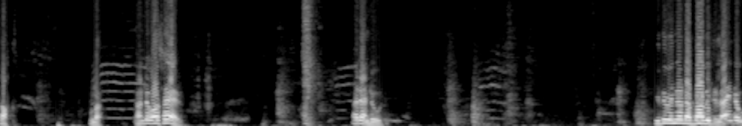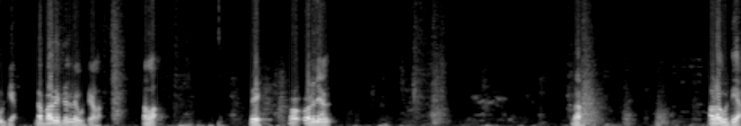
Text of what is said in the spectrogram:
വാ ഉണ്ടോ? രണ്ട് മാസമായിരുന്നു രണ്ട് കുട്ടി. ഇത് പിന്നെ ഡബ്ബാ വിറ്റില്ല അതിന്റെ കുട്ടിയാ. ഡബ്ബാ വിറ്റലിന്റെ കുട്ടികളാണ് തള്ള ദേ ഒറിജിനൽ. അവിടെ കുട്ടിയാ.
